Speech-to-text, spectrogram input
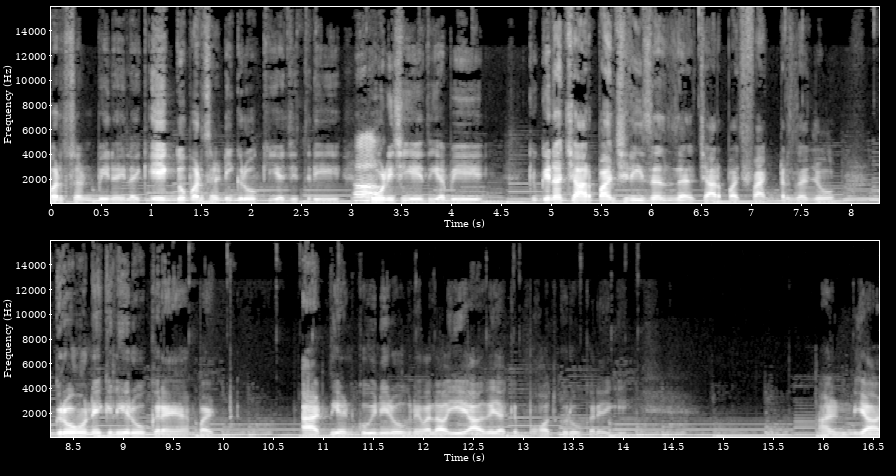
परसेंट भी नहीं लाइक एक दो परसेंट ही ग्रो की है जितनी हाँ। होनी चाहिए थी अभी क्योंकि ना चार पाँच रीजंस है चार पाँच फैक्टर्स हैं जो ग्रो होने के लिए रोक रहे हैं बट एट द एंड कोई नहीं रोकने वाला ये आगे जाके बहुत ग्रो करेगी। एंड या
